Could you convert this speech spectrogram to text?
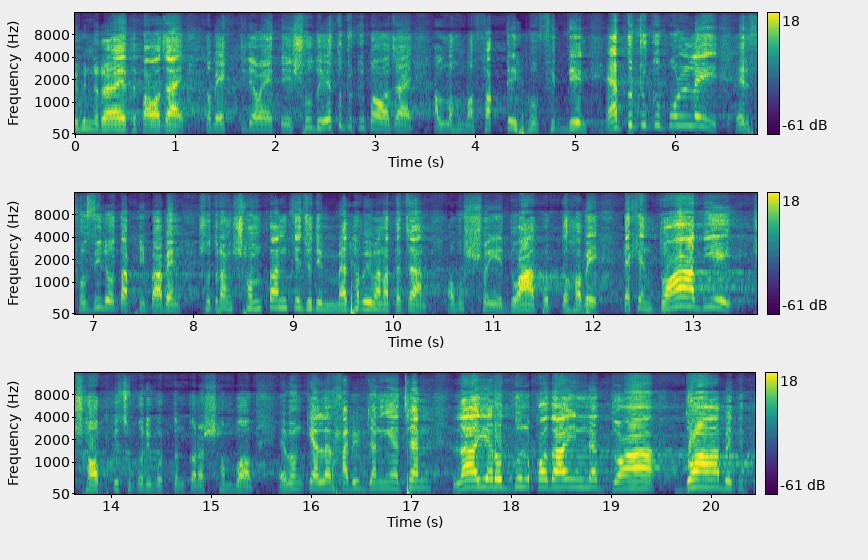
বিভিন্ন রায়াতে পাওয়া যায়, তবে একটি রায়াতে শুধু এতটুকু পাওয়া যায়, আল্লাহুম্মা ফাক্কিহু ফিদ্দিন, এতটুকু পড়লেই এর ফজিলত আপনি পাবেন। সুতরাং সন্তানকে যদি মেধাবী বানাতে চান, অবশ্যই এই দোয়া পড়তে হবে। দেখেন, দোয়া দিয়ে সব কিছু পরিবর্তন করা সম্ভব। এবং কি আল্লাহর হাবিব জানিয়েছেন লা ইয়ারুদ্দুল কদা ইল্লা দোয়া দোয়া ব্যতীত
